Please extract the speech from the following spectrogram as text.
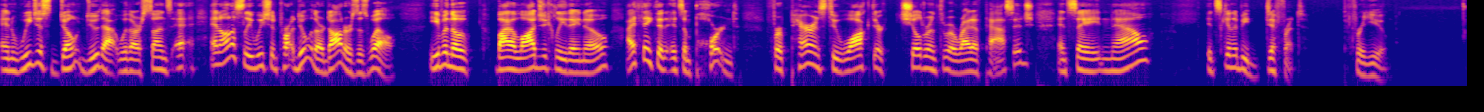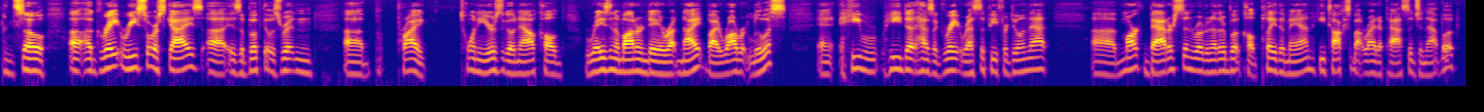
And we just don't do that with our sons. And honestly, we should do it with our daughters as well. Even though biologically they know, I think that it's important for parents to walk their children through a rite of passage and say, now it's going to be different for you. And so, uh, a great resource, guys, uh, is a book that was written uh, probably 20 years ago now called Raising a Modern Day Knight by Robert Lewis. And he, he has a great recipe for doing that. Uh, Mark Batterson wrote another book called Play the Man. He talks about rite of passage in that book.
